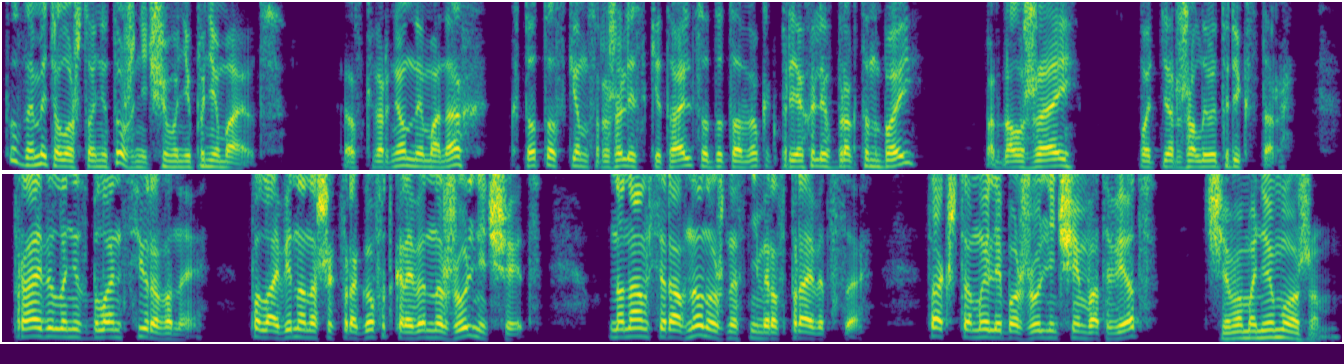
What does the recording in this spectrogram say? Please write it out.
то заметила, что они тоже ничего не понимают. Оскверненный монах, кто-то, с кем сражались китайцы до того, как приехали в Брактон-Бэй? Продолжай, поддержал ее Трикстер. Правила не сбалансированы. Половина наших врагов откровенно жульничает. Но нам все равно нужно с ними расправиться. Так что мы либо жульничаем в ответ, чего мы не можем,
